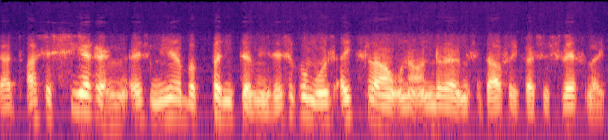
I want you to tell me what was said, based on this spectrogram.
dat assessering is nie 'n bepunting nie. Dis hoekom ons uitslaa onder andere in Suid-Afrika so sleg lyk.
